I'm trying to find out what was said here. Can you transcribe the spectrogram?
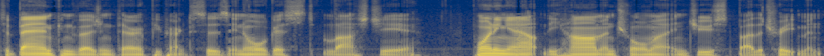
to ban conversion therapy practices in August last year, pointing out the harm and trauma induced by the treatment.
